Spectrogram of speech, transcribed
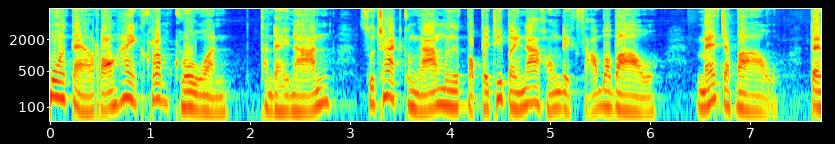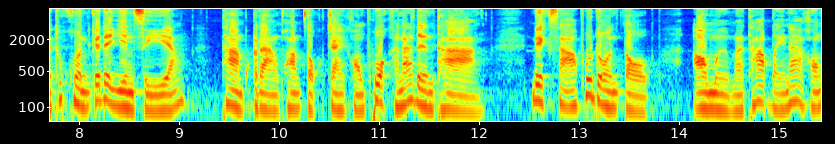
มัวแต่ร้องไห้คร่ำครวญ ทันใดนั้นสุชาติก็ง้างมือตบไปที่ใบหน้าของเด็กสาวเบาๆ แม้จะเบา แต่ทุกคนก็ได้ยินเสียง ท่ามกลางความตกใจของพวกคณะเดินทาง เด็กสาวผู้โดนตบ เอามือมาทาบใบหน้าของ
